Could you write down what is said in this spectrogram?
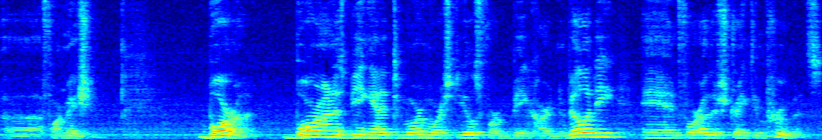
uh, formation. Boron. Boron is being added to more and more steels for bake hardenability and for other strength improvements.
